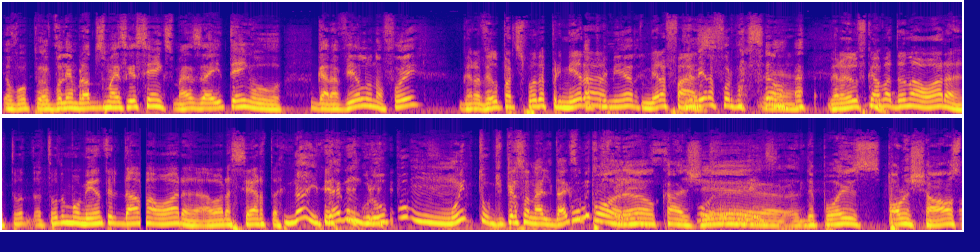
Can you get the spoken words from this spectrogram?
eu vou, eu vou lembrar dos mais recentes, mas aí tem o Garavelo, não foi? O Garavelo participou da primeira, a primeira, primeira fase. Primeira formação. É. O Garavelo ficava dando a hora, todo, a todo momento ele dava a hora, a hora certa. Não, e pega um grupo muito de personalidades o muito Porão, o. KG, Porém, depois Paulo Schausp,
